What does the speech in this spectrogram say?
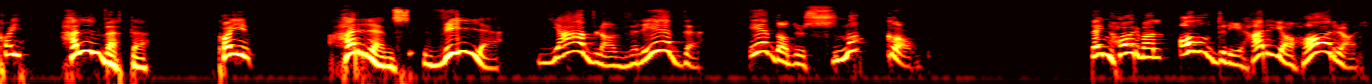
Hva i helvete? Hva i herrens ville jævla vrede er det du snakker om? Den har vel aldri herja hardere?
